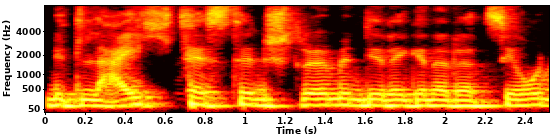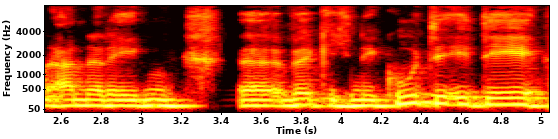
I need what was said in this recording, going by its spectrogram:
mit leichtesten Strömen die Regeneration anregen äh, wirklich eine gute Idee.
